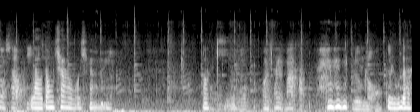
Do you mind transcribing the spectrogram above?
ต้องเช่าเราต้องเช่าใช่โอเคโอ้สนุกมากครับ ลืมหลงลืมเลย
